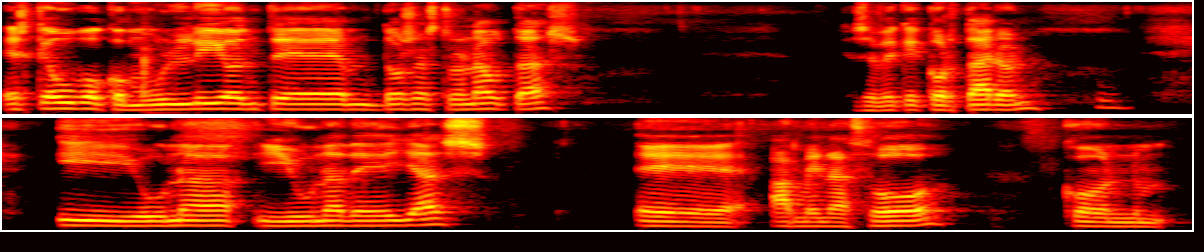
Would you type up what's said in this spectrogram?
es que hubo como un lío entre dos astronautas que se ve que cortaron y una, y una de ellas eh, amenazó con,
